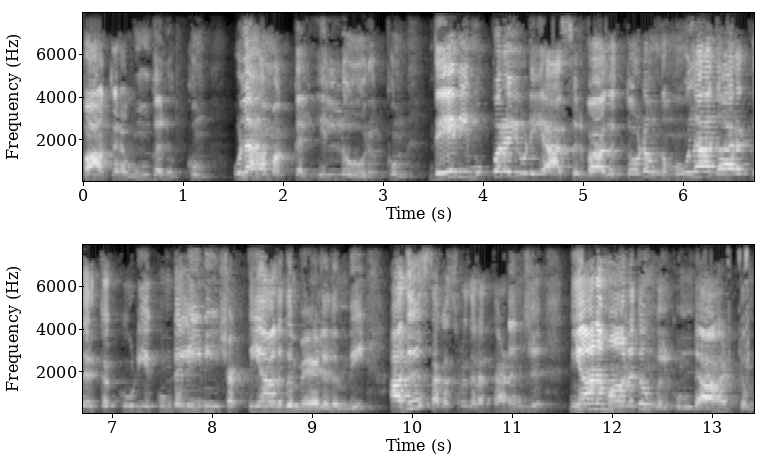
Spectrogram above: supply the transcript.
பார்க்குற உங்களுக்கும் உலக மக்கள் எல்லோருக்கும் தேவி முப்பரையுடைய ஆசிர்வாதத்தோட உங்க மூலாதாரத்தில் இருக்கக்கூடிய குண்டலினி சக்தியானது மேலெழும்பி அது சகசிரதலத்தை அடைஞ்சு ஞானமானது உங்களுக்கு உண்டாகட்டும்.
